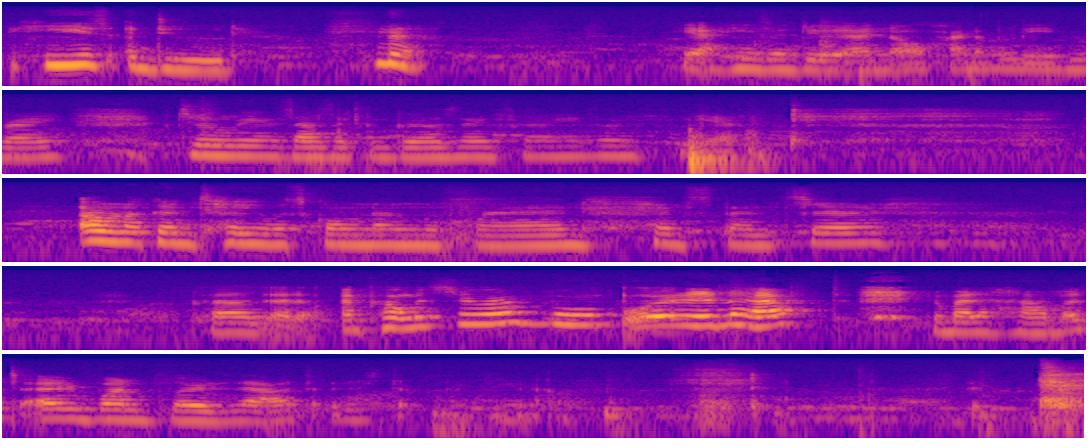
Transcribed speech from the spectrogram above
he's a dude. yeah, he's a dude. I know how to believe, right? Julian sounds like a girl's name for a reason. Yeah. I'm not gonna tell you what's going on with Wren and Spencer. Cause I, I promise you I won't blurt it out. No matter how much I want to blurt it out, I just don't, you know.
